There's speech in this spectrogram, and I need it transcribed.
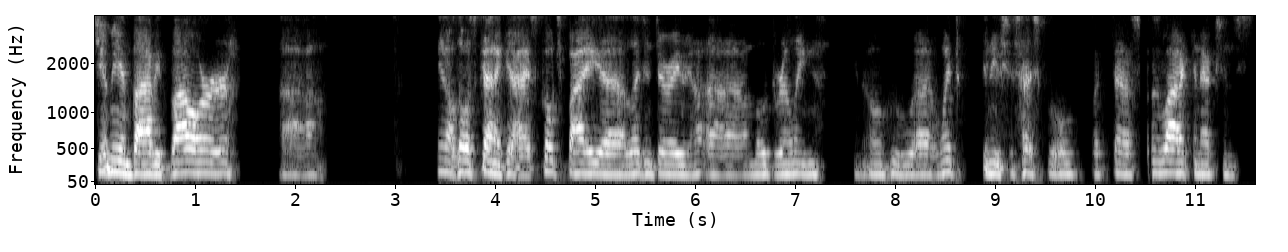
Jimmy and Bobby Bauer, uh, you know, those kind of guys, coached by uh, legendary uh, Mo Drilling, you know, who went to Canisius High School. But so there's a lot of connections.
